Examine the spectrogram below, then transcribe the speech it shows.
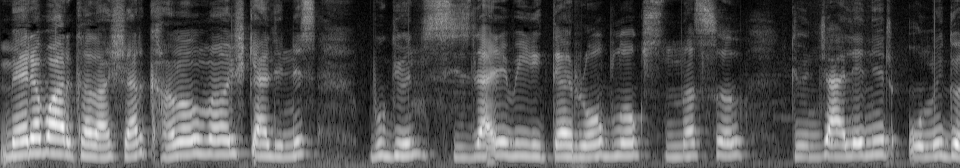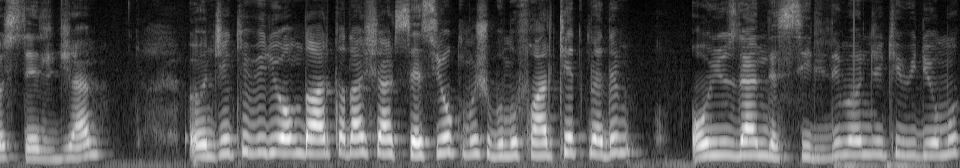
Merhaba arkadaşlar kanalıma hoş geldiniz. Bugün sizlerle birlikte Roblox nasıl güncellenir onu göstereceğim. Önceki videomda arkadaşlar ses yokmuş bunu fark etmedim. O yüzden de sildim önceki videomu.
